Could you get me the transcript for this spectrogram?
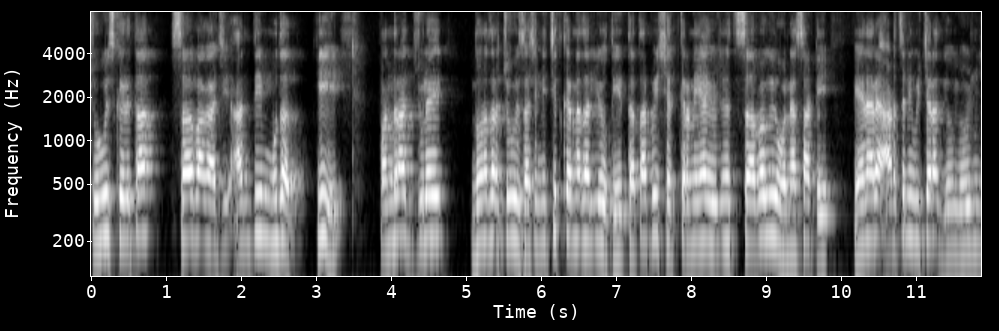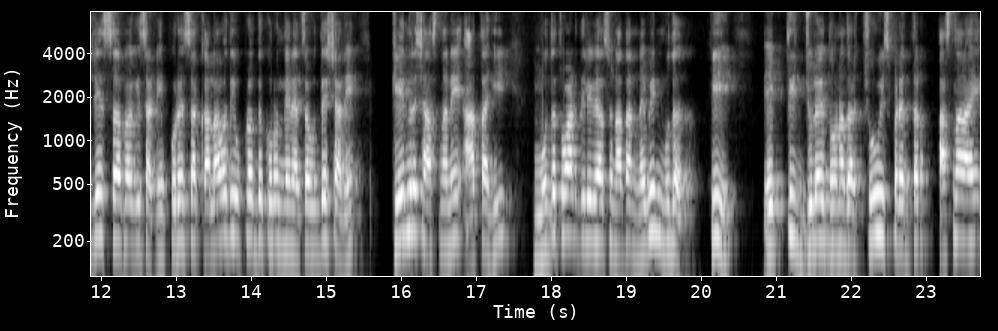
चोवीस करिता सहभागाची अंतिम मुदत ही पंधरा जुलै दोन हजार चोवीस अशी निश्चित करण्यात आली होती. तथापि शेतकऱ्यांनी या योजनेत सहभागी होण्यासाठी येणाऱ्या अडचणी विचारात घेऊन योजनेत सहभागीसाठी पुरेसा कालावधी उपलब्ध करून देण्याच्या उद्देशाने केंद्र शासनाने आता ही मुदतवाढ दिलेली असून आता नवीन मुदत ही एकतीस जुलै दोन हजार चोवीसपर्यंत असणार आहे.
